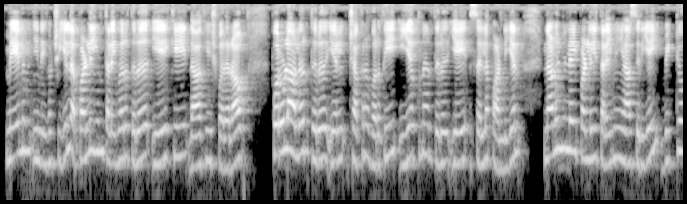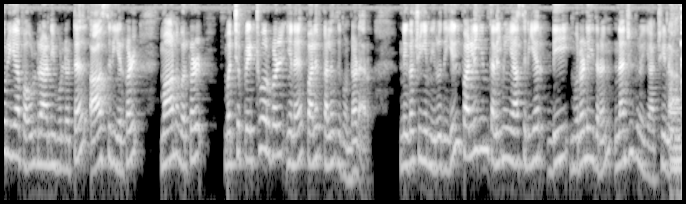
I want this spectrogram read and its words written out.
மேலும் இந்நிகழ்ச்சியில் அப்பள்ளியின் தலைவர் திரு ஏ கே நாகேஸ்வரராவ் பொருளாளர் திரு எல். சக்கரவர்த்தி இயக்குநர் திரு ஏ. செல்லபாண்டியன் நடுநிலைப்பள்ளி தலைமை ஆசிரியை விக்டோரியா பவுல்ராணி உள்ளிட்ட ஆசிரியர்கள் மாணவர்கள் மற்றும் பெற்றோர்கள் என பலர் கலந்து கொண்டனர். நிகழ்ச்சியின் இறுதியில் பள்ளியின் தலைமை ஆசிரியர் டி. முரளிதரன் நன்றி உரையாற்றினார்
